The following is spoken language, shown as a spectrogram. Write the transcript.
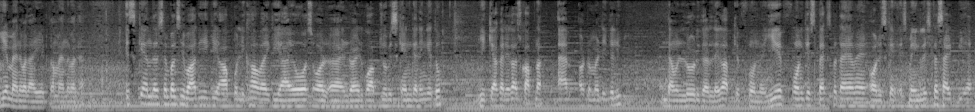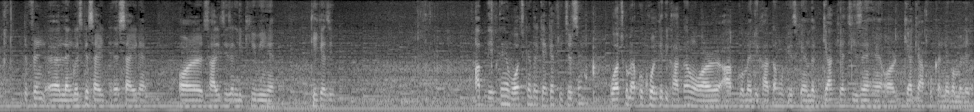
ये मैनुअल आई एट का मैनुअल है। इसके अंदर सिंपल सी बात ये कि आपको लिखा हुआ है कि आई और एंड्रॉयड को आप जो भी स्कैन करेंगे तो ये क्या करेगा? उसको अपना ऐप ऑटोमेटिकली डाउनलोड कर लेगा आपके फ़ोन में। ये फ़ोन के स्पेक्स बताए हुए हैं और इसके, इसमें इंग्लिश का साइट भी है डिफरेंट लैंग्वेज के साइट साइट है और सारी चीज़ें लिखी हुई हैं। ठीक है जी? अब देखते हैं वॉच के अंदर क्या क्या फीचर्स हैं। वॉच को मैं आपको खोल के दिखाता हूँ और आपको मैं दिखाता हूँ कि इसके अंदर क्या क्या चीज़ें हैं और क्या क्या आपको करने को मिलेगा।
